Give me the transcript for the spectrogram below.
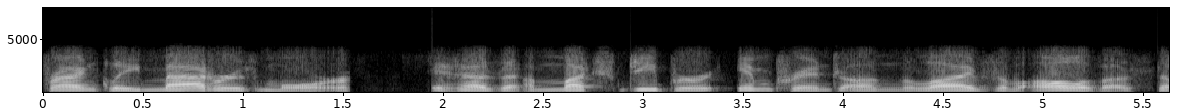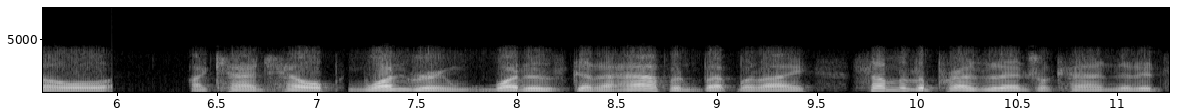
frankly, matters more. It has a, a much deeper imprint on the lives of all of us. So I can't help wondering what is going to happen. But when I, some of the presidential candidates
